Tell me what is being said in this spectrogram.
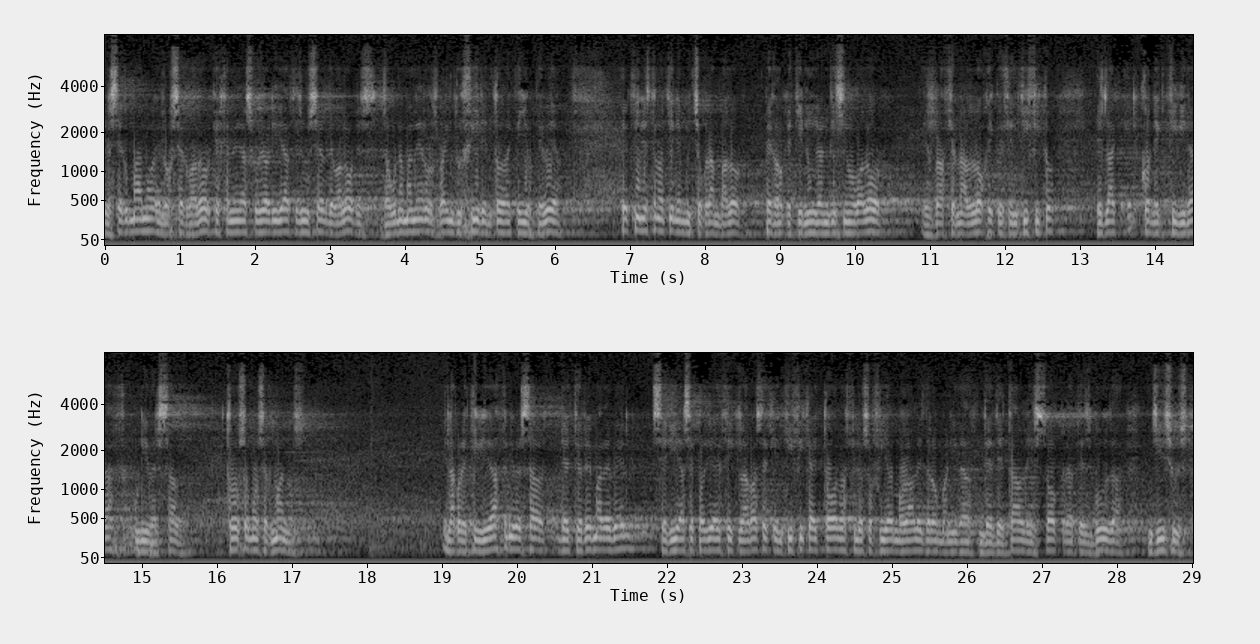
el ser humano, el observador que genera su realidad, es un ser de valores. De alguna manera los va a inducir en todo aquello que vea. En fin, esto no tiene mucho gran valor, pero lo que tiene un grandísimo valor es racional, lógico y científico, es la conectividad universal. Todos somos hermanos. Y la conectividad universal del teorema de Bell sería, se podría decir, la base científica de todas las filosofías morales de la humanidad, desde Tales, Sócrates, Buda, Jesús.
